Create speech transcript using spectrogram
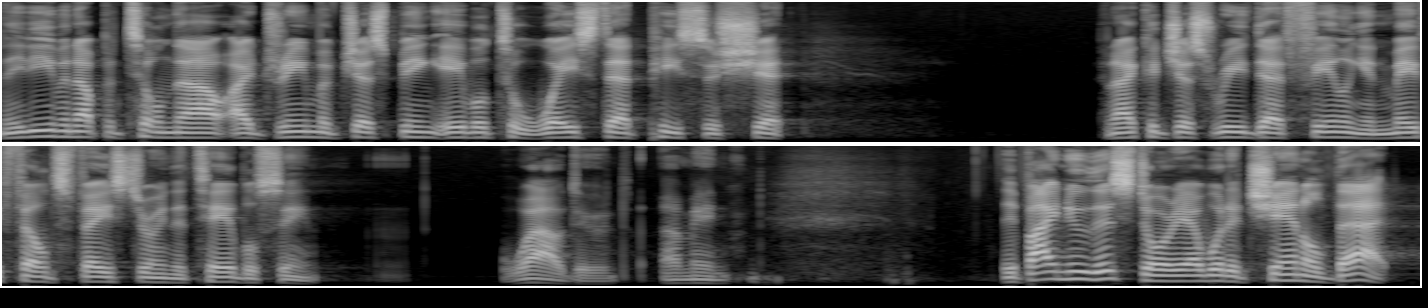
and even up until now, I dream of just being able to waste that piece of shit. And I could just read that feeling in Mayfeld's face during the table scene. Wow, dude. I mean, if I knew this story, I would have channeled that.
